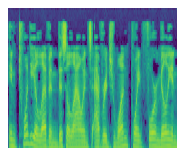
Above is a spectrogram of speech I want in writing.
In 2011 this allowance averaged $1.4 million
